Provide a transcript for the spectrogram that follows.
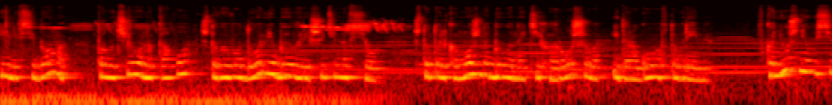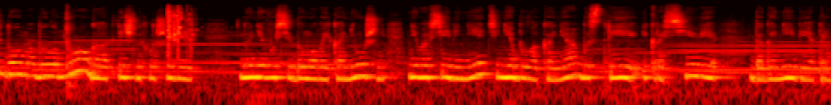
или Вседома Получил он от того, что в его доме было решительно все, что только можно было найти хорошего и дорогого в то время. В конюшне у Сидома было много отличных лошадей, но ни в Усидомовой конюшне, ни во всей Венете не было коня быстрее и красивее «Догони ветра».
